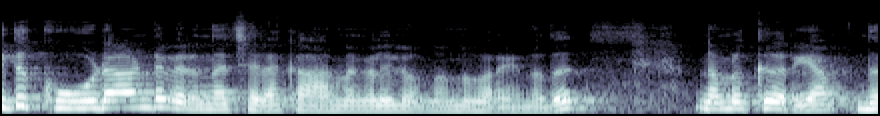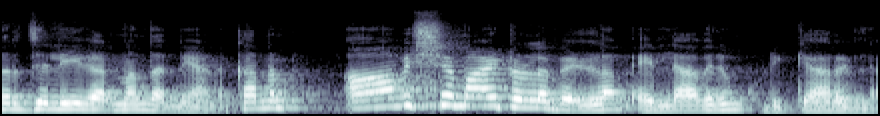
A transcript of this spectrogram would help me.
ഇത് കൂടാണ്ട് വരുന്ന ചില കാരണങ്ങളിൽ ഒന്നെന്ന് പറയുന്നത് നമുക്ക് അറിയാം നിർജലീകരണം തന്നെയാണ്. കാരണം ആവശ്യമായിട്ടുള്ള വെള്ളം എല്ലാവരും കുടിക്കാറില്ല.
